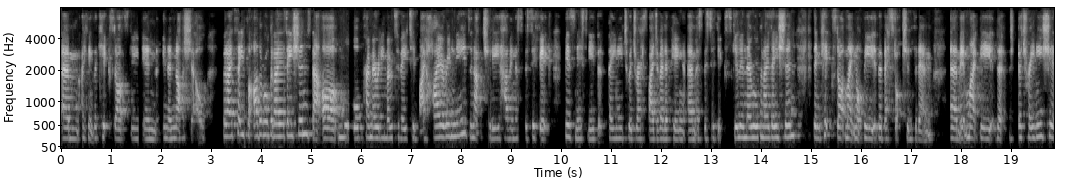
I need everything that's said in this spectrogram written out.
um, I think, the Kickstart scheme in, in a nutshell. But I'd say for other organisations that are more primarily motivated by hiring needs and actually having a specific business need that they need to address by developing um, a specific skill in their organisation, then Kickstart might not be the best option for them um, it might be that a traineeship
